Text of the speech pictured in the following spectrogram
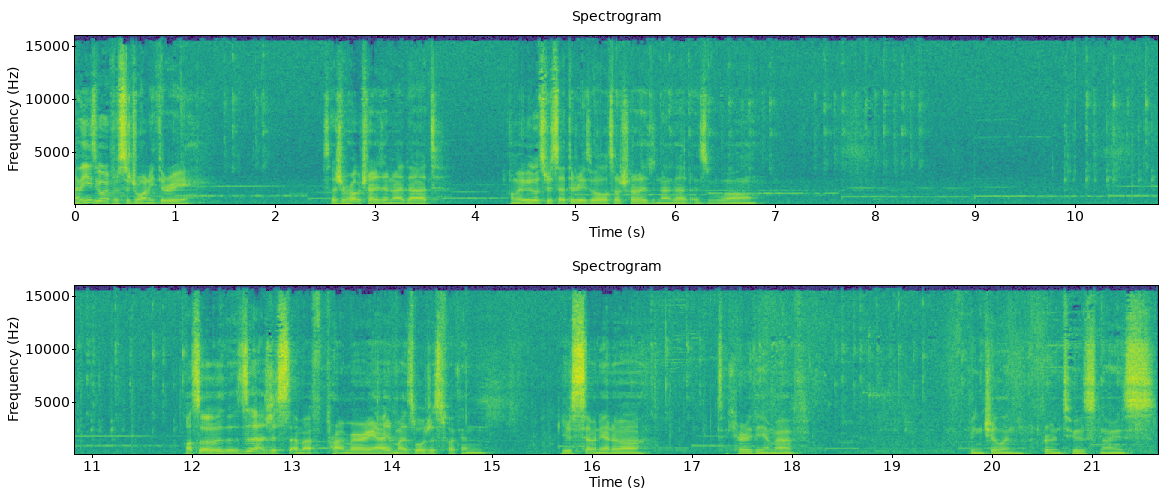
I think he's going for Sejuani 3. So I should probably try to deny that. Or maybe he goes for Z 3 as well, so I'll try to deny that as well. Also, this is just MF primary. I might as well just fucking use 7 anima to carry the MF. Being chillin'. Riven 2 is nice.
